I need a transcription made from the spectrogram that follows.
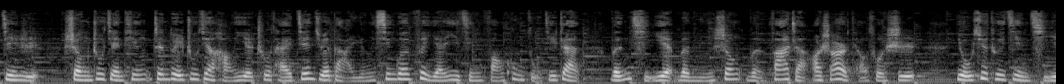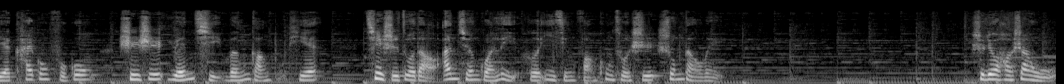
近日，省住建厅针对住建行业出台坚决打赢新冠肺炎疫情防控阻击战、稳企业、稳民生、稳发展二十二条措施，有序推进企业开工复工，实施援企稳岗补贴，切实做到安全管理和疫情防控措施双到位。十六号上午，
